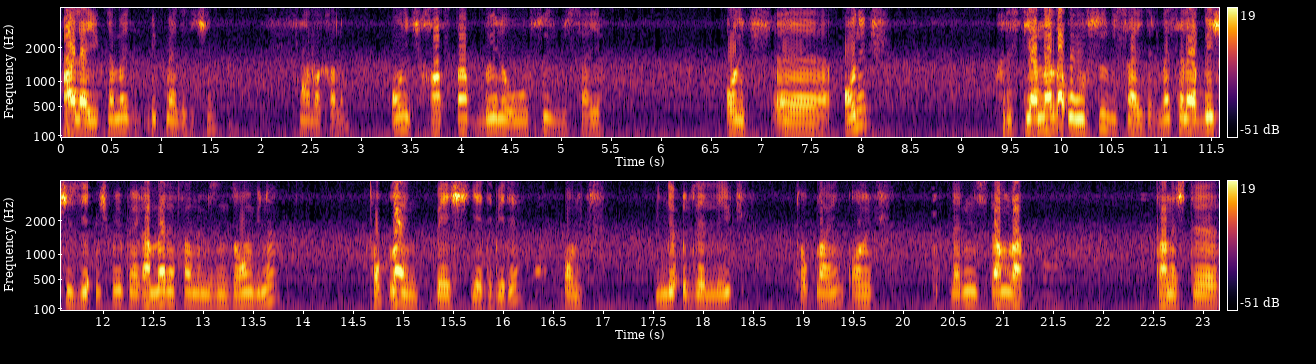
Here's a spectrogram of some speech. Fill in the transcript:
Hala yükleme bitmediği için şuna bakalım. 13 hasta böyle uğursuz bir sayı. 13 eee 13 Hristiyanlarda uğursuz bir sayıdır. Mesela 571 Peygamber Efendimizin doğum günü toplayın 5 7 biri 13. 1453 toplayın 13. Türklerin İslam'la tanıştığı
